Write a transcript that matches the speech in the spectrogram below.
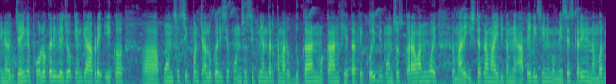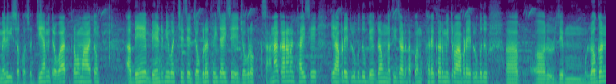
એને જઈને ફોલો કરી લેજો. કેમ કે આપણે એક સ્પોન્સરશિપ પણ ચાલુ કરી છે. સ્પોન્સરશિપની અંદર તમારું દુકાન, મકાન, ખેતર કે કોઈ બી સ્પોન્સર કરાવવાનું હોય તો મારી ઇન્સ્ટાગ્રામ આઈડી તમને આપેલી છે. એને મેસેજ કરીને નંબર મેળવી શકો છો. જે આ મિત્રો, વાત કરવામાં આવે તો આ બે ભેંટની વચ્ચે જે ઝઘડો થઈ જાય છે, એ ઝઘડો શાના કારણે થાય છે, એ આપણે એટલું બધું બેકગ્રાઉન્ડ નથી જાણતા. પણ ખરેખર મિત્રો, આપણે એટલું બધું જે લગ્ન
